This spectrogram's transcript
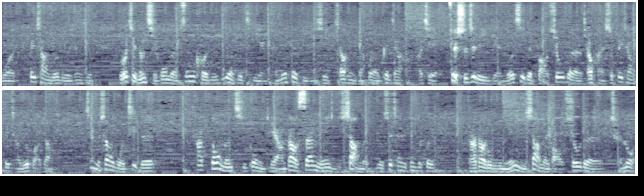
我非常有理由相信，罗技能提供的综合的用户体验肯定会比一些小品牌会要更加好。而且最实际的一点，罗技的保修的条款是非常非常有保障的。基本上我记得，它都能提供两到三年以上的，有些产品甚至会达到了五年以上的保修的承诺。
